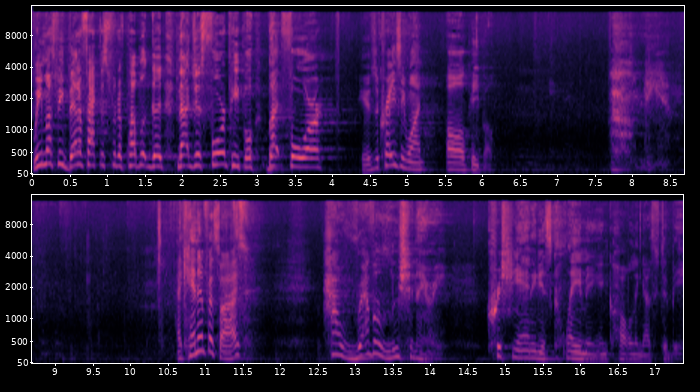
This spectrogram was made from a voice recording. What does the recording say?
We must be benefactors for the public good, not just for people, but for, here's a crazy one, all people. Oh, man. I can't emphasize how revolutionary Christianity is claiming and calling us to be.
